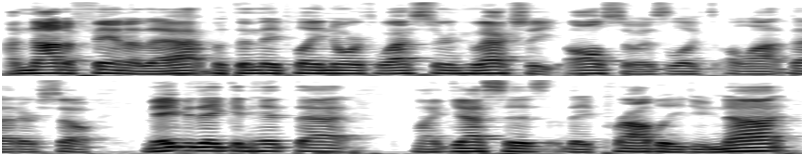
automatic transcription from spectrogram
I'm not a fan of that, but then they play Northwestern, who actually also has looked a lot better. So maybe they can hit that. My guess is they probably do not.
